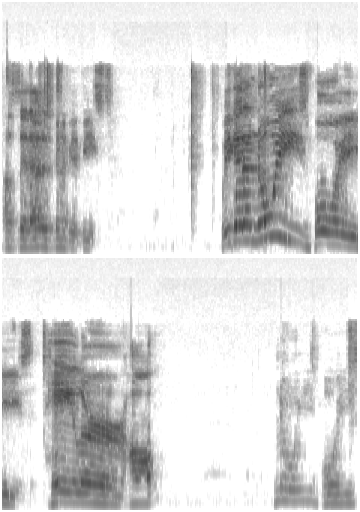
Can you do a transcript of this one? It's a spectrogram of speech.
I'll say that is going to be a beast. We got a Noise Boys, Taylor Hall. Noise Boys.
